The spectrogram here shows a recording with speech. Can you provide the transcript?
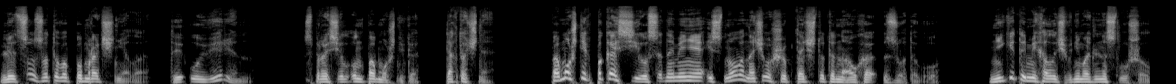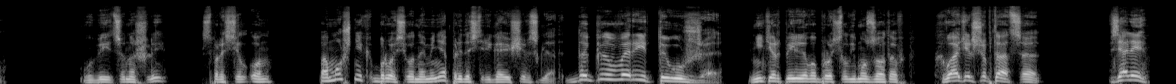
Лицо Зотова помрачнело. «Ты уверен?» — спросил он помощника. «Так точно. Помощник покосился на меня и снова начал шептать что-то на ухо Зотову. Никита Михайлович внимательно слушал. «Убийцу нашли?» — спросил он. Помощник бросил на меня предостерегающий взгляд. «Да говори ты уже!» — нетерпеливо бросил ему Зотов. «Хватит шептаться!» «Взяли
